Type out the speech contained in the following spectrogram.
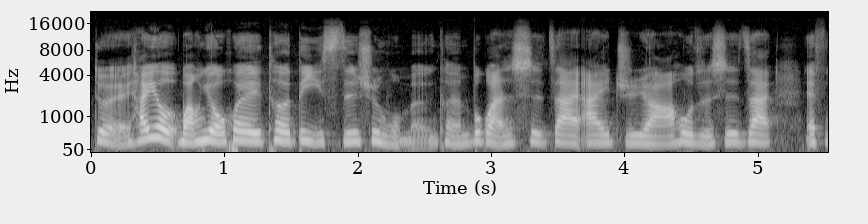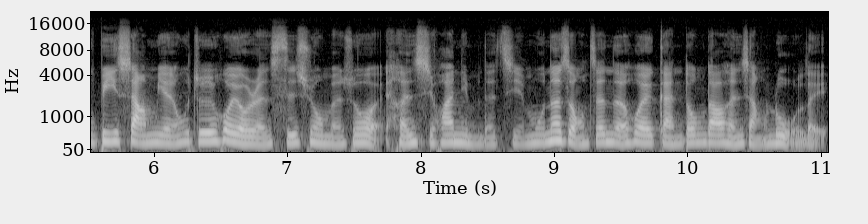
对，还有网友会特地私讯我们，可能不管是在 IG 啊，或者是在 FB 上面，就是会有人私讯我们说很喜欢你们的节目，那种真的会感动到很想落泪，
